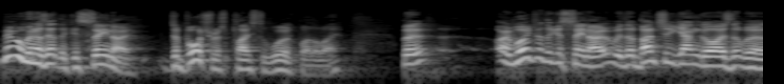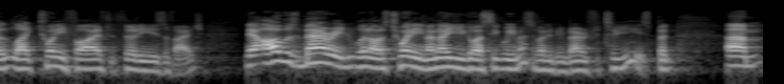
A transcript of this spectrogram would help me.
Remember when I was at the casino? Debaucherous place to work, by the way. But I worked at the casino with a bunch of young guys that were like 25 to 30 years of age. Now, I was married when I was 20, and I know you guys think, well, you must have only been married for two years. But um,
